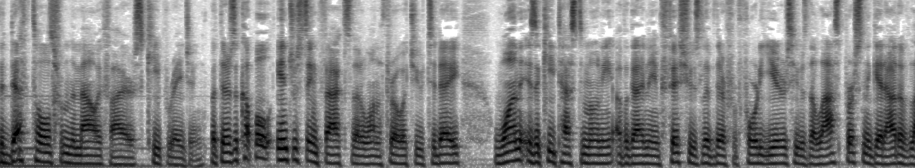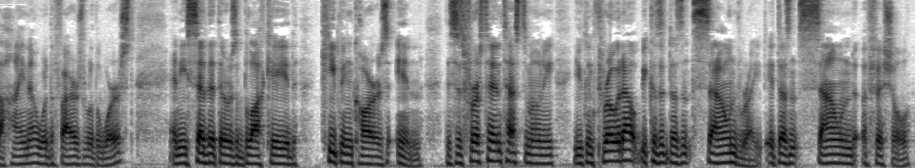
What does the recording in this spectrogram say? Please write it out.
The death tolls from the Maui fires keep raging, but there's a couple interesting facts that I want to throw at you today. One is a key testimony of a guy named Fish who's lived there for 40 years. He was the last person to get out of Lahaina where the fires were the worst, and he said that there was a blockade keeping cars in. This is firsthand testimony. You can throw it out because it doesn't sound right. It doesn't sound official.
